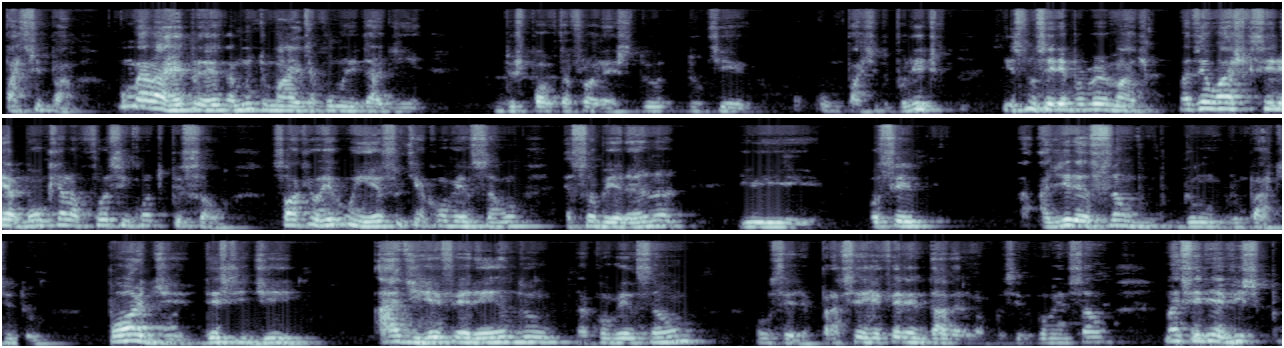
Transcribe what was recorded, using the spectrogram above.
participar. Como ela representa muito mais a comunidade dos povos da floresta do, do que um partido político, isso não seria problemático. Mas eu acho que seria bom que ela fosse enquanto PSOL. Só que eu reconheço que a convenção é soberana e você, a direção de um, de um partido pode decidir ad referendo da convenção, ou seja, para ser referendada numa possível convenção, mas seria visto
